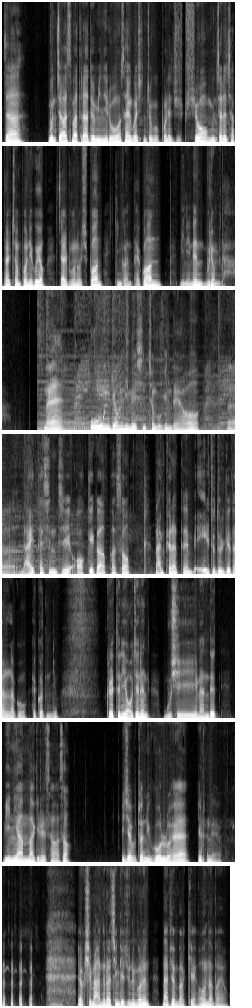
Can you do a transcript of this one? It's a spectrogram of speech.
자, 문자와 스마트 라디오 미니로 사용과 신청곡 보내주십시오. 문자는 차 8000번이고요. 짧은 건 50원, 긴 건 100원, 미니는 무료입니다. 네, 오은경님의 신청곡인데요. 어, 나이 탓인지 어깨가 아파서 남편한테 매일 두들겨 달라고 했거든요. 그랬더니 어제는 무심한 듯 미니 안마기를 사와서 이제부턴 이걸로 해 이러네요. 역시 마누라 챙겨주는 거는 남편밖에 없나 봐요.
